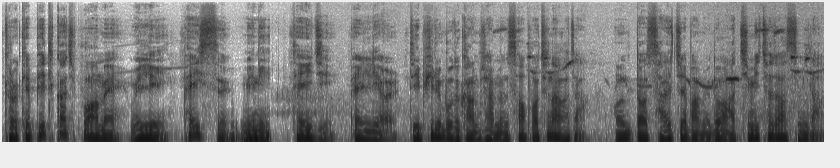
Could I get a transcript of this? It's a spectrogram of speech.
그렇게 피트까지 포함해 윌리, 페이스, 미니, 데이지, 벨리얼, DP를 모두 감시하면서 버텨나가자 어느덧 4일째 밤에도 아침이 찾아왔습니다.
